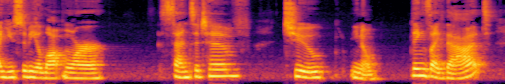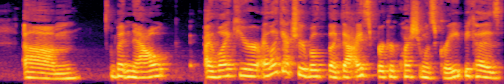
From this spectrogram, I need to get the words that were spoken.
i used to be a lot more sensitive to you know things like that um, but now I like your, I like actually both like that icebreaker question was great because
